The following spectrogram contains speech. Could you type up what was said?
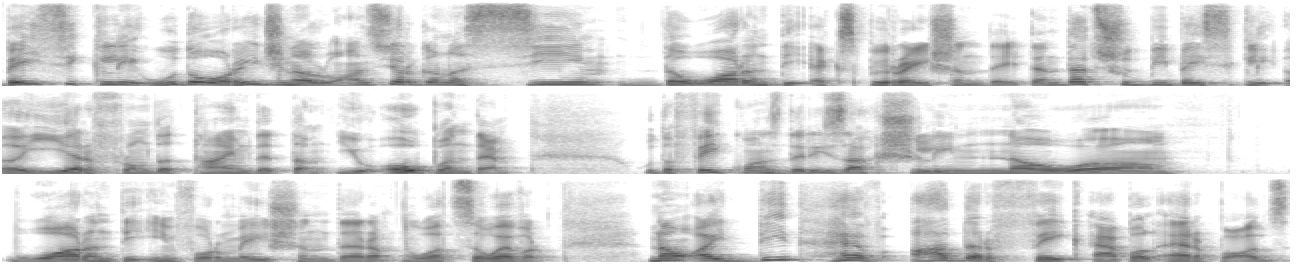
Basically, with the original ones, you're gonna see the warranty expiration date. And that should be basically a year from the time that um, you open them. With the fake ones, there is actually no... warranty information there whatsoever. Now I did have other fake Apple AirPods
